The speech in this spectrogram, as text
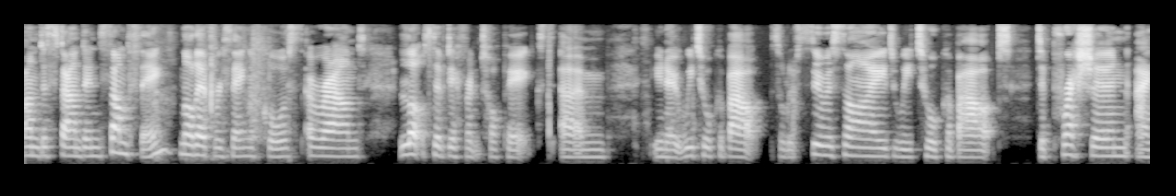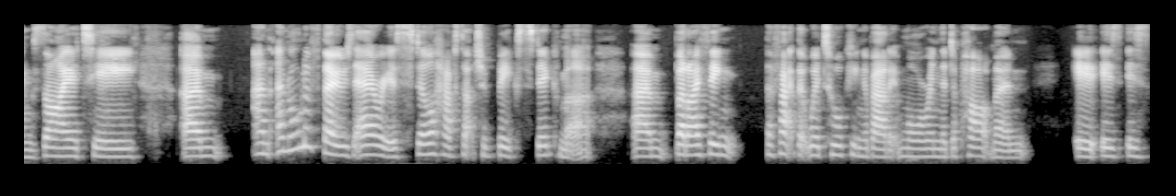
understanding something not everything of course around lots of different topics um, you know, we talk about sort of suicide, we talk about depression, anxiety, um, and and all of those areas still have such a big stigma. Um, but I think the fact that we're talking about it more in the department is is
